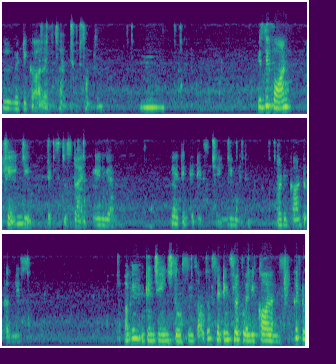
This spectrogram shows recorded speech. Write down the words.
Helvetica, let's choose something. Hmm. Is the font changing? Text style area. I think it is changing. I think, but you can't recognize. Okay you can change those things also settings లోకి వెళ్ళి కాలమ్స్ ఓకే టూ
